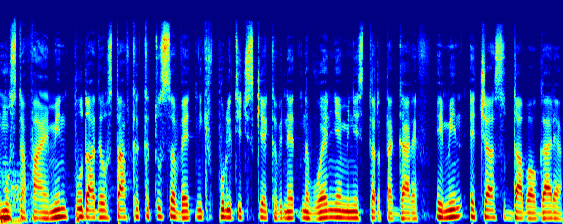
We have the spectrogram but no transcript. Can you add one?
Мустафа Емин подаде оставка като съветник в политическия кабинет на военния министр Тагарев. Емин е част от Да България.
